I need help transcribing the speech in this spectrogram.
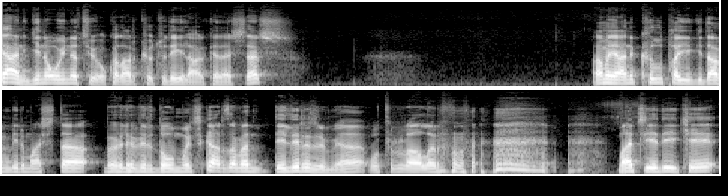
yani yine oynatıyor. O kadar kötü değil arkadaşlar. Ama yani kıl payı giden bir maçta böyle bir donma çıkarsa ben deliririm ya. Oturur ağlarım. Maç 7-2.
